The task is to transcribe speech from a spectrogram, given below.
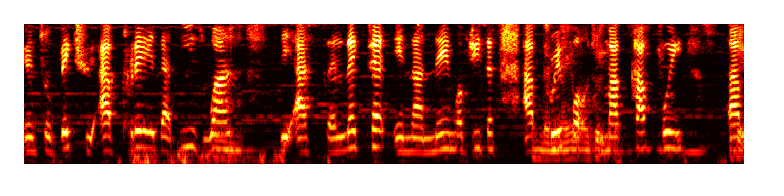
into victory. I pray that these ones Mm. They are selected in the name of Jesus. I pray for of McCaffrey. I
